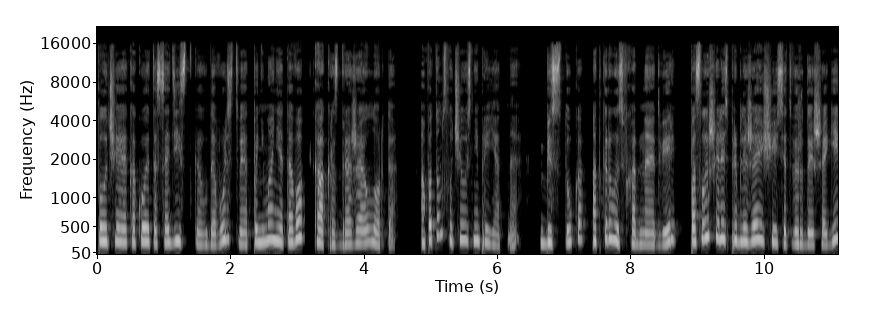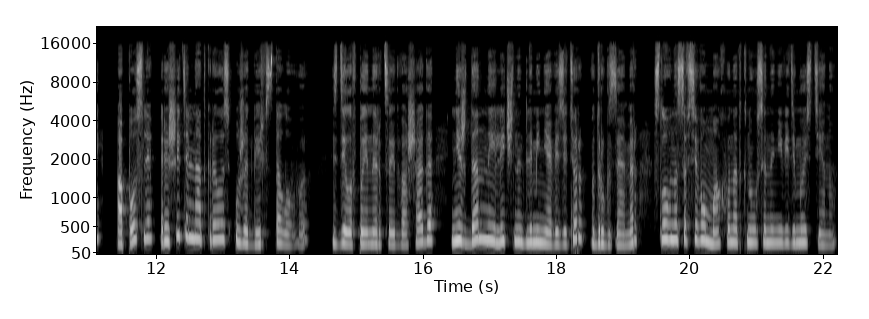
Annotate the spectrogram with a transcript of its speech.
получая какое-то садистское удовольствие от понимания того, как раздражаю лорда. А потом случилось неприятное. Без стука открылась входная дверь, послышались приближающиеся твердые шаги, а после решительно открылась уже дверь в столовую. Сделав по инерции два шага, нежданный личный для меня визитер вдруг замер, словно со всего маху наткнулся на невидимую стену,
